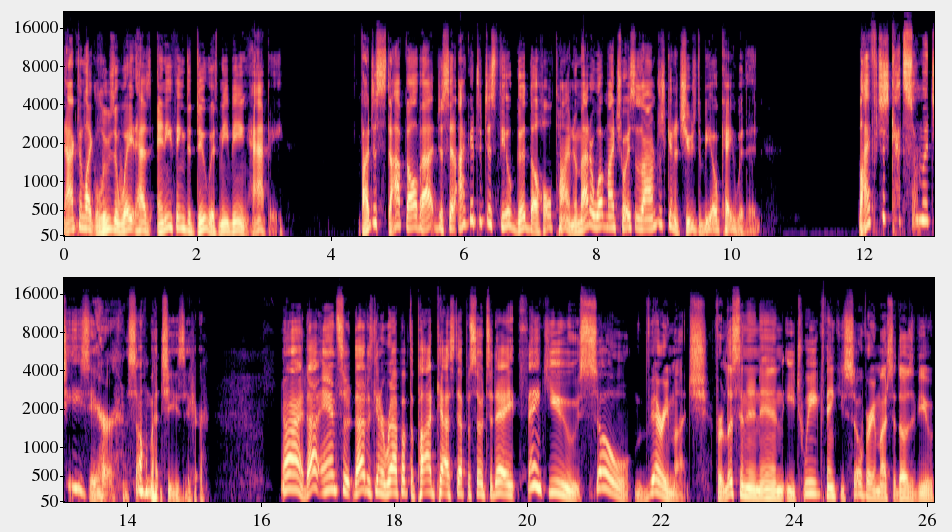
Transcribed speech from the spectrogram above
acting like losing weight has anything to do with me being happy if I just stopped all that, just said, I get to just feel good the whole time, no matter what my choices are, I'm just going to choose to be okay with it. Life just got so much easier, so much easier. All right, that answer that is going to wrap up the podcast episode today. Thank you so very much for listening in each week. Thank you so very much to those of you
